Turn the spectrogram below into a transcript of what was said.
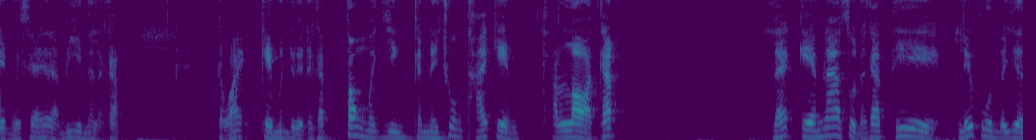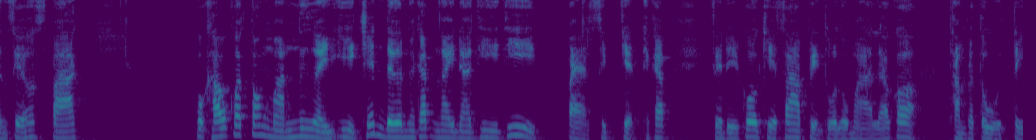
มมือเซอร์ดาบี้นั่นแหละครับ แต่ว่าเกมอื่นๆนะครับ ต้องมายิงกันในช่วงท้ายเกมตลอดครับ และเกมล่าสุดนะครับที่ลิเวอร์พูลไปเยือนเซลส์ปาร์คพวกเขาก็ต้องมาเหนื่อยอีกเช่นเดิมนะครับ ในนาทีที่ 87 นะครับเฟเดริโกเคซ่าเปลี่ยนตัวลงมาแล้วก็ ทำประตูตี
